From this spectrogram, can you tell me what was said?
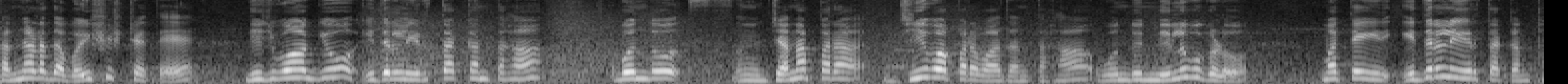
ಕನ್ನಡದ ವೈಶಿಷ್ಟ್ಯತೆ ನಿಜವಾಗಿಯೂ ಇದರಲ್ಲಿ ಇರ್ತಕ್ಕಂತಹ ಒಂದು ಜನಪರ, ಜೀವಪರವಾದಂತಹ ಒಂದು ನಿಲುವುಗಳು ಮತ್ತು ಇದರಲ್ಲಿ ಇರ್ತಕ್ಕಂಥ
